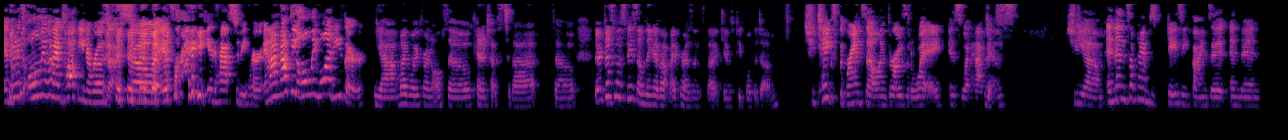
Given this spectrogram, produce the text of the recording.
and, but it's only when i'm talking to rosa. So it's like it has to be her. And i'm not the only one either. Yeah, my boyfriend also can attest to that. So there just must be something about my presence that gives people the dumb. she takes the brain cell and throws it away is what happens. She um and then sometimes daisy finds it and then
